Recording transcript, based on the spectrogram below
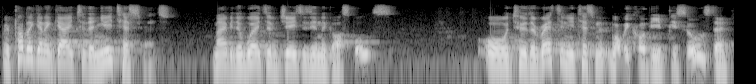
we're probably going to go to the New Testament, maybe the words of Jesus in the Gospels, or to the rest of the New Testament, what we call the epistles, the,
